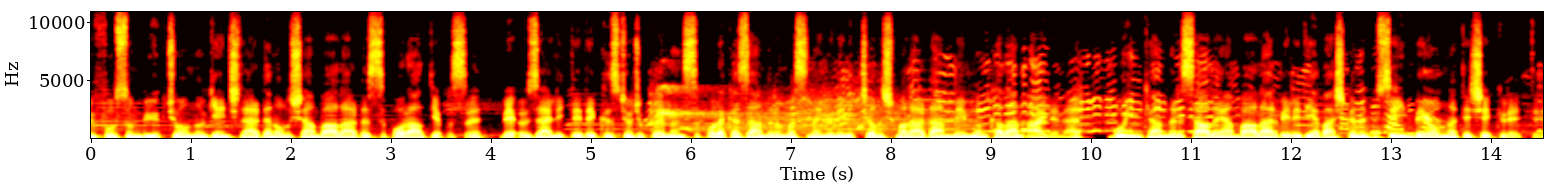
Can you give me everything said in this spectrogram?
Nüfusun büyük çoğunluğu gençlerden oluşan bağlarda spor altyapısı ve özellikle de kız çocuklarının spora kazandırılmasına yönelik çalışmalardan memnun kalan aileler, bu imkanları sağlayan Bağlar Belediye Başkanı Hüseyin Beyoğlu'na teşekkür etti.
